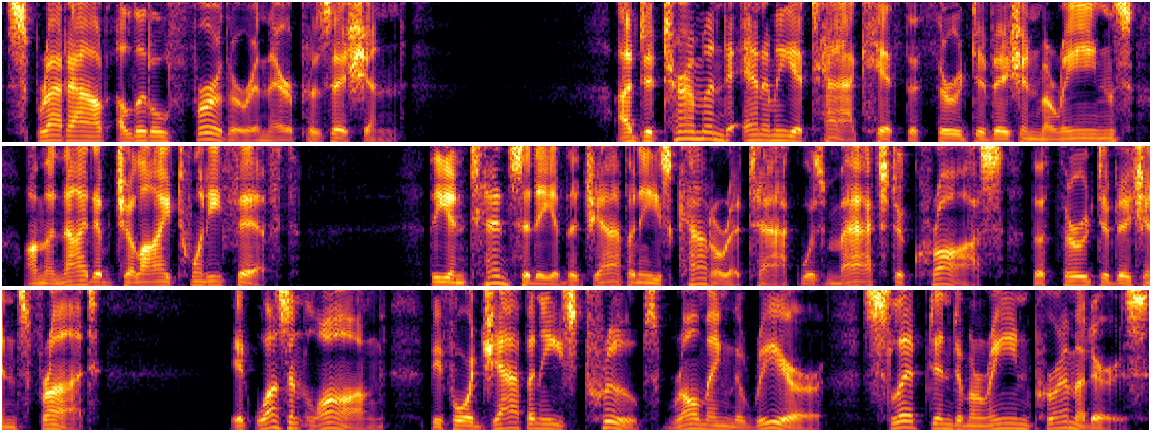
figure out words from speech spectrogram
spread out a little further in their position. A determined enemy attack hit the 3rd Division Marines on the night of July 25th. The intensity of the Japanese counterattack was matched across the 3rd Division's front. It wasn't long before Japanese troops roaming the rear slipped into Marine perimeters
